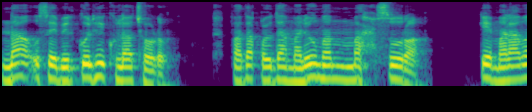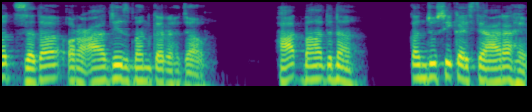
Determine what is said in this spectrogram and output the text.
نہ اسے بالکل ہی کھلا چھوڑو۔ فتقعد ملوما محسورا کہ ملامت زدہ اور عاجز بن کر رہ جاؤ۔ ہاتھ باندھنا کنجوسی کا استعارہ ہے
